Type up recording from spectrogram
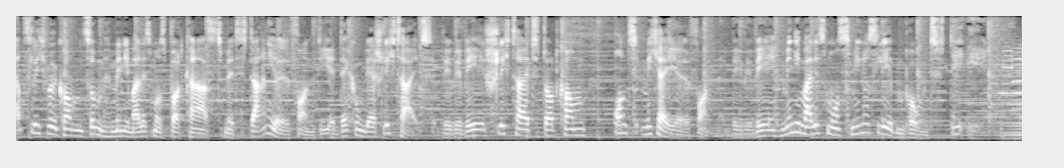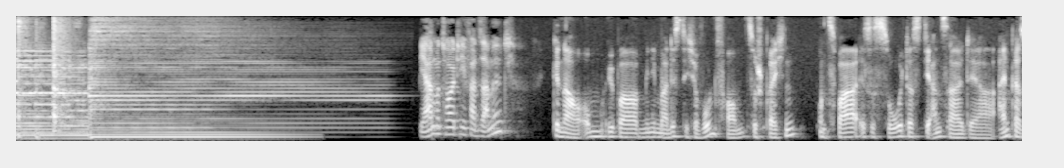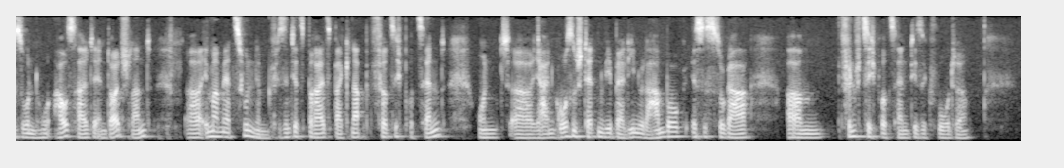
Herzlich willkommen zum Minimalismus Podcast mit Daniel von Die Entdeckung der Schlichtheit www.schlichtheit.com und Michael von www.minimalismus-leben.de. Wir haben uns heute hier versammelt. Genau, um über minimalistische Wohnformen zu sprechen. Und zwar ist es so, dass die Anzahl der Einpersonenhaushalte in Deutschland äh, immer mehr zunimmt. Wir sind jetzt bereits bei knapp 40 Prozent und äh, ja, in großen Städten wie Berlin oder Hamburg ist es sogar ähm, 50 Prozent diese Quote.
